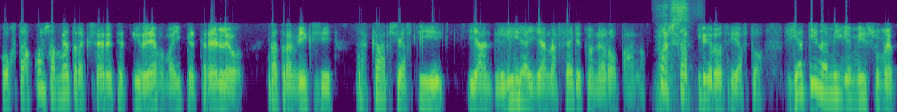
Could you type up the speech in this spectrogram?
800 μέτρα ξέρετε τι ρεύμα ή πετρέλαιο θα τραβήξει, θα κάψει αυτή η αντιλία για να φέρει το νερό πάνω. Πώς θα πληρωθεί αυτό; Γιατί να μην γεμίσουμε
